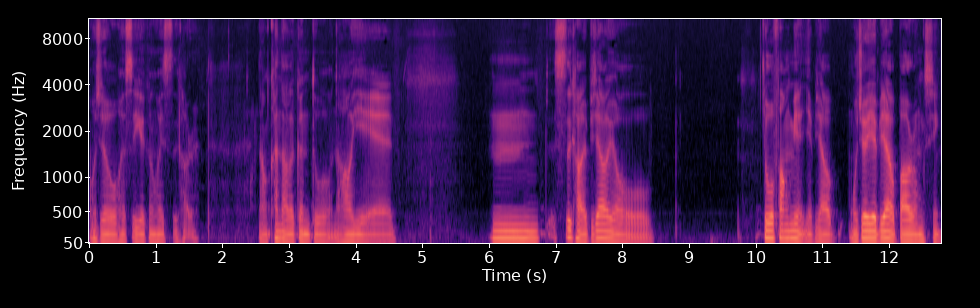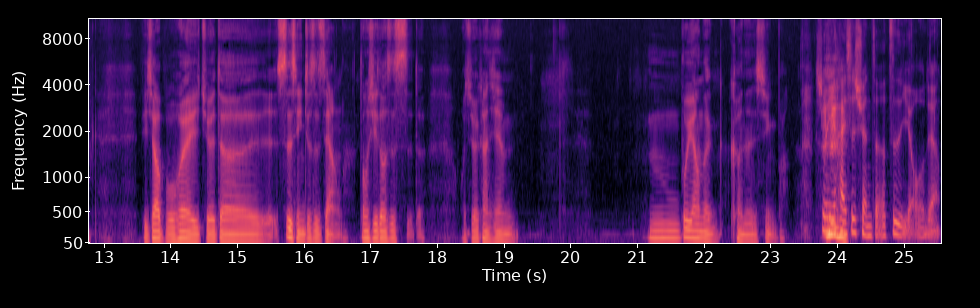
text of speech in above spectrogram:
我觉得我会是一个更会思考的人，然后看到的更多，然后也，嗯，思考也比较有多方面，也比较，我觉得也比较有包容性，比较不会觉得事情就是这样了，东西都是死的。我觉得看见，嗯，不一样的可能性吧。所以还是选择自由这样。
